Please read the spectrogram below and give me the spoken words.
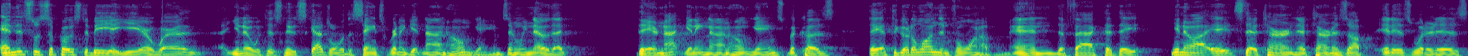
And this was supposed to be a year where, you know, with this new schedule, where the Saints were going to get nine home games. And we know that they are not getting nine home games because they have to go to London for one of them. And the fact that they, you know, it's their turn. Their turn is up. It is what it is.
